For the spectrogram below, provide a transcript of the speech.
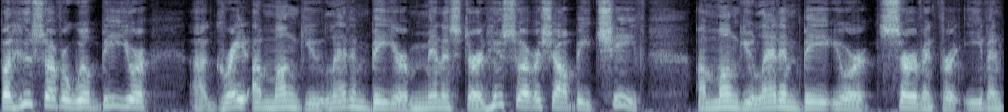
but whosoever will be your uh, great among you, let him be your minister, and whosoever shall be chief among you, let him be your servant. For even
